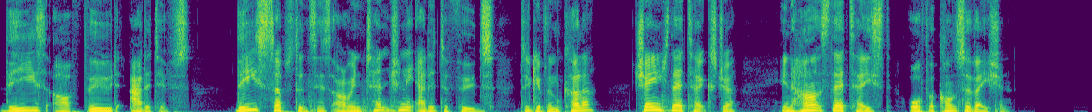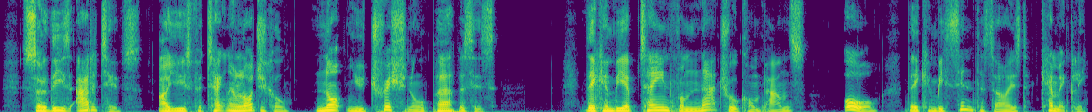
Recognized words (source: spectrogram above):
These are food additives. These substances are intentionally added to foods to give them colour, change their texture, enhance their taste, or for conservation. So these additives are used for technological, not nutritional purposes. They can be obtained from natural compounds or they can be synthesized chemically.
